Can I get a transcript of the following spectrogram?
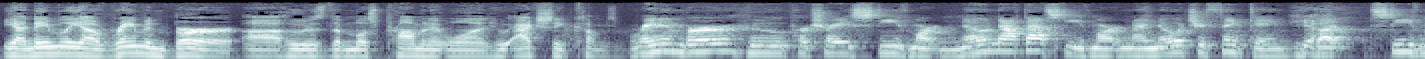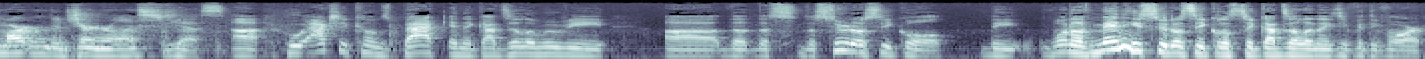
Yeah, namely uh, Raymond Burr, uh, who is the most prominent one, who actually comes. Raymond Burr, who portrays Steve Martin. No, not that Steve Martin. I know what you're thinking, Yeah. but Steve Martin, the journalist. Yes, uh, who actually comes back in the Godzilla movie, uh, the the the pseudo sequel, the one of many pseudo sequels to Godzilla 1954,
